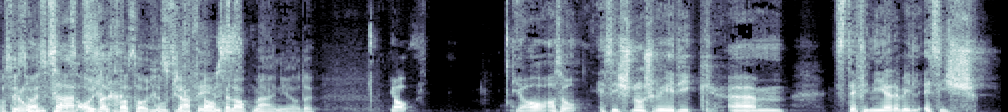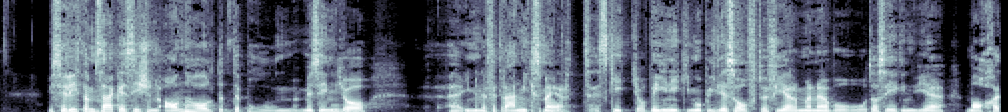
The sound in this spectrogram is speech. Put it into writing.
Also ich weiss, was euch, was euch das Geschäft anbelangt, meine ich, oder? Ja. Ja, also es ist noch schwierig ähm, zu definieren, weil es ist, wie soll ich dem sagen, es ist ein anhaltender Boom. Wir sind mhm. ja äh, in einem Verdrängungsmarkt. Es gibt ja wenig Immobiliensoftwarefirmen, die das irgendwie machen.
